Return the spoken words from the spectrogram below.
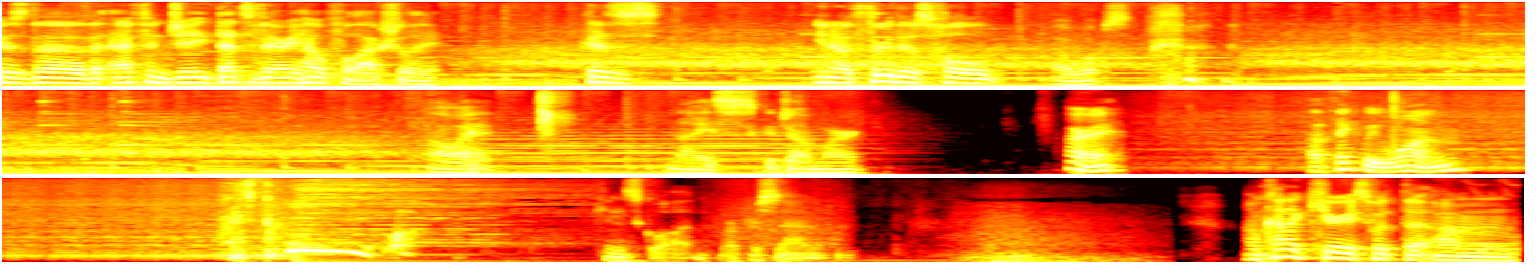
Because the, the F and J, that's very helpful actually. Because, you know, through this whole, oh, whoops. oh, I, nice, good job, Mark. All right, I think we won. Let's go! Kin Squad, represent. I'm kind of curious what the, um,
